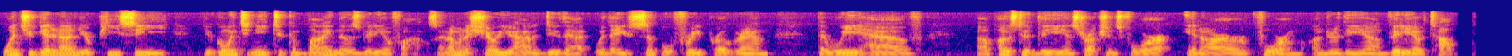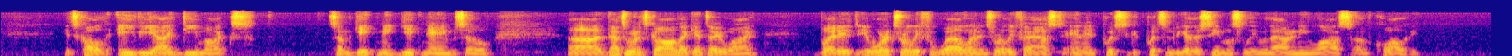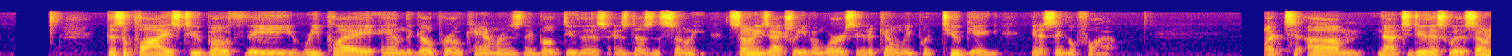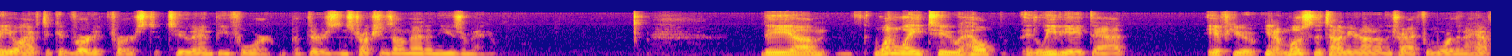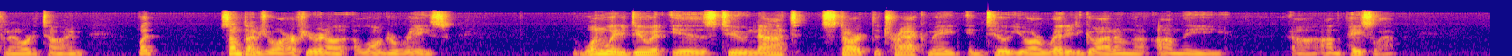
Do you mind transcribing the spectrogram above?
once you get it on your PC, you're going to need to combine those video files. And I'm going to show you how to do that with a simple free program that we have uh, posted the instructions for in our forum under the uh, video top. It's called Avidemux, some geek, geek name. So uh, that's what it's called. I can't tell you why. But it, it works really well and it's really fast and it puts, puts them together seamlessly without any loss of quality. This applies to both the replay and the GoPro cameras. They both do this, as does the Sony. Sony's actually even worse. It can only put 2 gig in a single file. But um, now to do this with a Sony, you'll have to convert it first to an MP4, but there's instructions on that in the user manual. The um, one way to help alleviate that, if you, you know, most of the time you're not on the track for more than a half an hour at a time, but sometimes you are if you're in a, a longer race. One way to do it is to not start the Traqmate until you are ready to go out on the on the uh, on the pace lap.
